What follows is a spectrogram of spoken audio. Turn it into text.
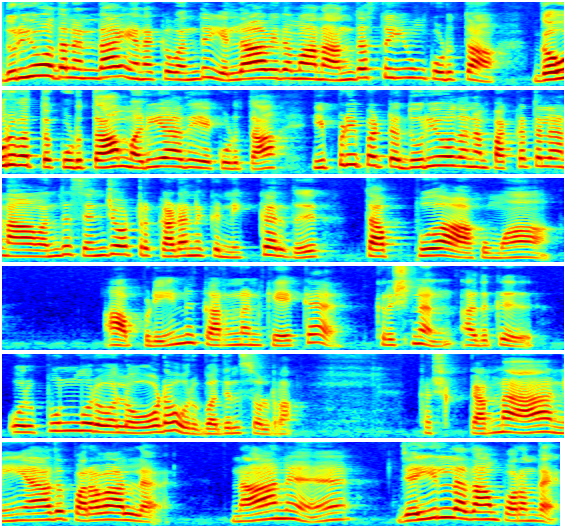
துரியோதனன் தான் எனக்கு வந்து எல்லா விதமான அந்தஸ்தையும் கொடுத்தான். கௌரவத்தை கொடுத்தான் மரியாதையை கொடுத்தான். இப்படிப்பட்ட துரியோதனம் பக்கத்தில் நான் வந்து செஞ்சோற்று கடனுக்கு நிற்கிறது தப்பு ஆகுமா? அப்படின்னு கர்ணன் கேட்க கிருஷ்ணன் அதுக்கு ஒரு புன்முறுவலோட ஒரு பதில் சொல்கிறான் கஷ் கர்ணா நீயாவது பரவாயில்ல நான் ஜெயிலில் தான் பிறந்தேன்.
